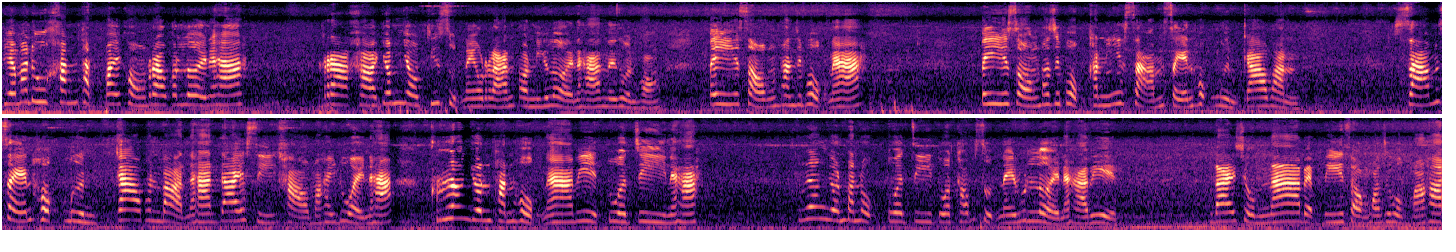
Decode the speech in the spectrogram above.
เดี๋ยวมาดูคันถัดไปของเรากันเลยนะคะ ราคาย่อมเยาที่สุดในร้านตอนนี้เลยนะคะ ในส่วนของ ปี 2016 นะคะ ปี 2016 คันนี้ 369,000 369,000 บาทนะคะ ได้สีขาวมาให้ด้วยนะคะ เครื่องยนต์พันหกนะคะพี่ตัว G นะคะ เครื่องยนต์พันหกตัว G ตัวท็อปสุดในรุ่นเลยนะคะพี่ ได้ชมหน้าแบบปี 2016 มาให้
